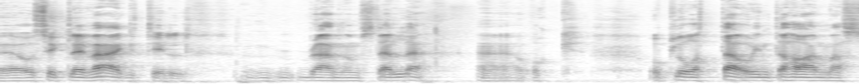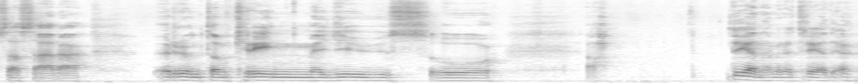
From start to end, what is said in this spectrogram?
eh, och cykla iväg till random ställe eh, och, och plåta och inte ha en massa så här eh, runt omkring med ljus och ja, det ena med det tredje.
